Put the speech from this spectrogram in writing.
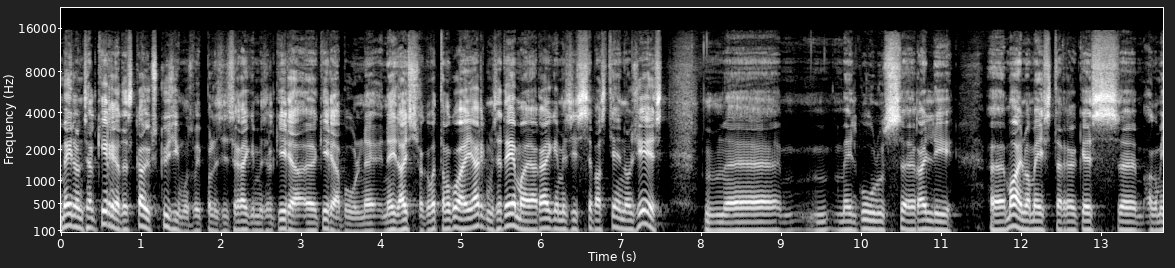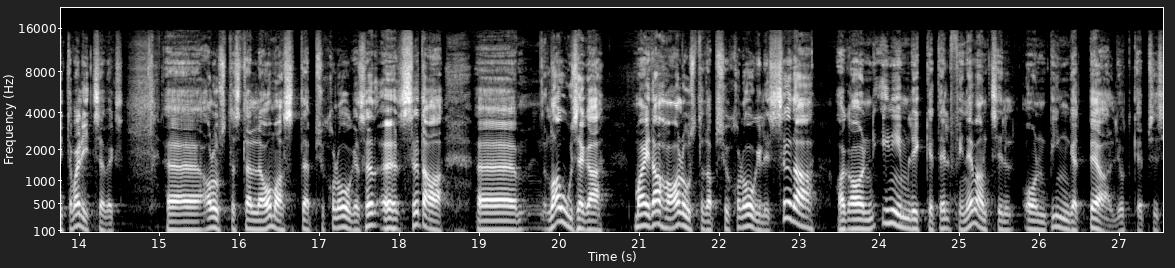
meil on seal kirjadest ka üks küsimus, võib-olla siis räägime seal kirja, kirja puhul ne, neid asju, aga võtame kohe järgmise teema ja räägime siis Sebastian Ogier'st. Mm, äh, meil kuulus ralli äh, maailmameister, kes, äh, aga mitte valitsev, eks, alustas talle omast psühholoogia sõda lausega, ma ei taha alustada psühholoogilist sõda aga on inimlik, et Elfin Evansil on pinged peal, jutt käib siis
